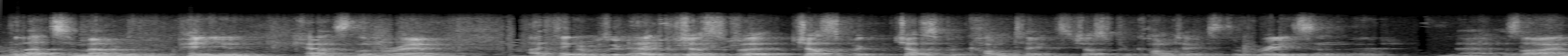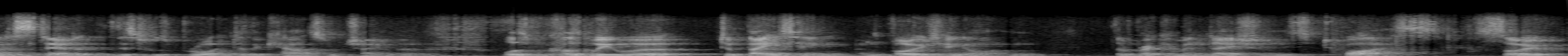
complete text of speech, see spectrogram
Well, that's a matter of opinion, councillor Moran. I think, That was a uh, just for, just for, just for context, just for context, the reason, uh, as I understand it, that this was brought into the council chamber was because we were debating and voting on the recommendations twice. So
